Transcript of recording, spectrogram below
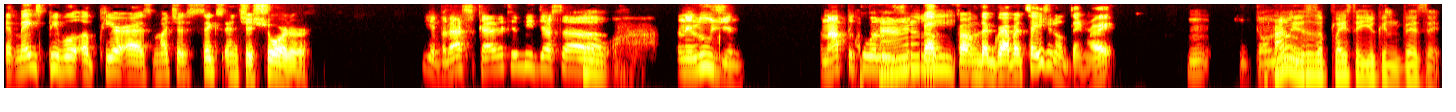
it makes people appear as much as six inches shorter. yeah, but that's kind of could be just uh, So an illusion, an optical illusion. From, from the gravitational thing, right? Don't apparently know. this is a place that you can visit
